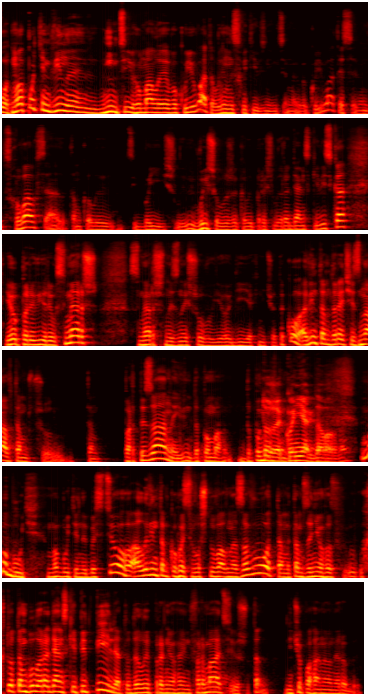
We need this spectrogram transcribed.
От, ну а потім він е, німці його мали евакуювати, але він не схотів з німцями евакуюватися. Він сховався там, коли ці бої йшли. Вийшов вже, коли прийшли радянські війська. Його перевірив СМЕРШ. СМЕРШ не знайшов у його діях нічого такого. А він там, до речі, знав там, що там партизани, і він допомаг, допоміг. Тоже коньяк давав, так? Мабуть, мабуть, і не без цього, але він там когось влаштував на завод, там, і там за нього, хто там було радянське підпілля, то дали про нього інформацію, що там нічого поганого не робив.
